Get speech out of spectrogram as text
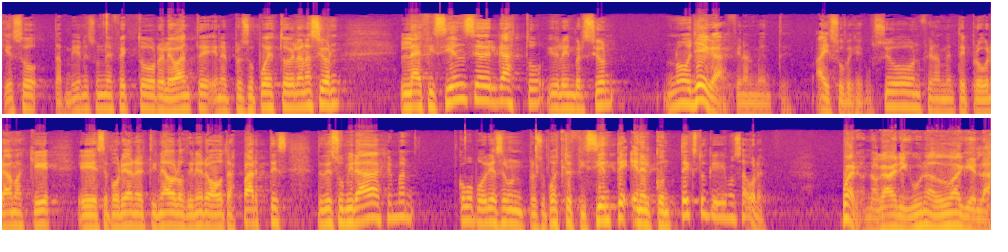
que eso también es un efecto relevante en el presupuesto de la nación, la eficiencia del gasto y de la inversión no llega finalmente hay subejecución, finalmente hay programas que eh, se podrían haber destinado los dineros a otras partes. Desde su mirada, Germán, ¿cómo podría ser un presupuesto eficiente en el contexto que vivimos ahora? Bueno, no cabe ninguna duda que la,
